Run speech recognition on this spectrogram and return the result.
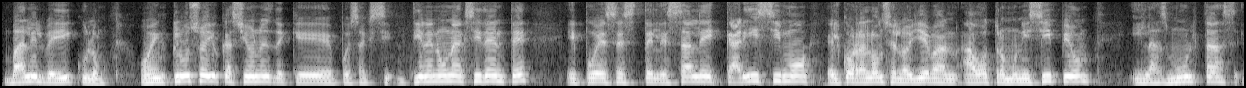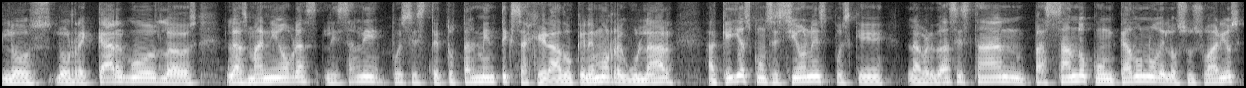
vale el vehículo. O incluso hay ocasiones de que pues tienen un accidente y pues este les sale carísimo, el corralón se lo llevan a otro municipio y las multas, los, los recargos, las maniobras, le sale pues este totalmente exagerado. Queremos regular aquellas concesiones pues que la verdad se están pasando con cada uno de los usuarios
